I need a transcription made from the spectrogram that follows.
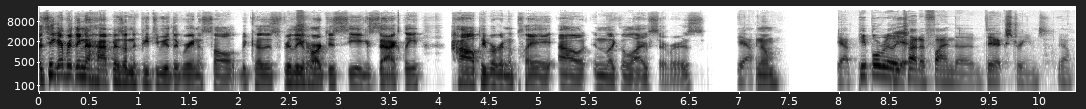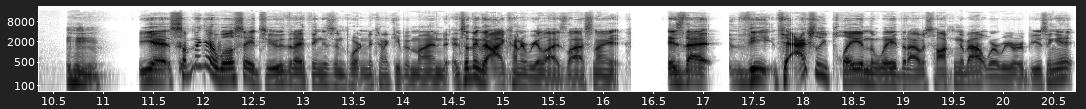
I take everything that happens on the PTB with a grain of salt because it's really Sure. hard to see exactly how people are gonna play out in like the live servers. Yeah. You know? Yeah. People really Yeah. try to find the the extremes. Yeah. hmm Yeah, something I will say too that I think is important to kind of keep in mind, and something that I kind of realized last night is that the to actually play in the way that I was talking about, where we were abusing it,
